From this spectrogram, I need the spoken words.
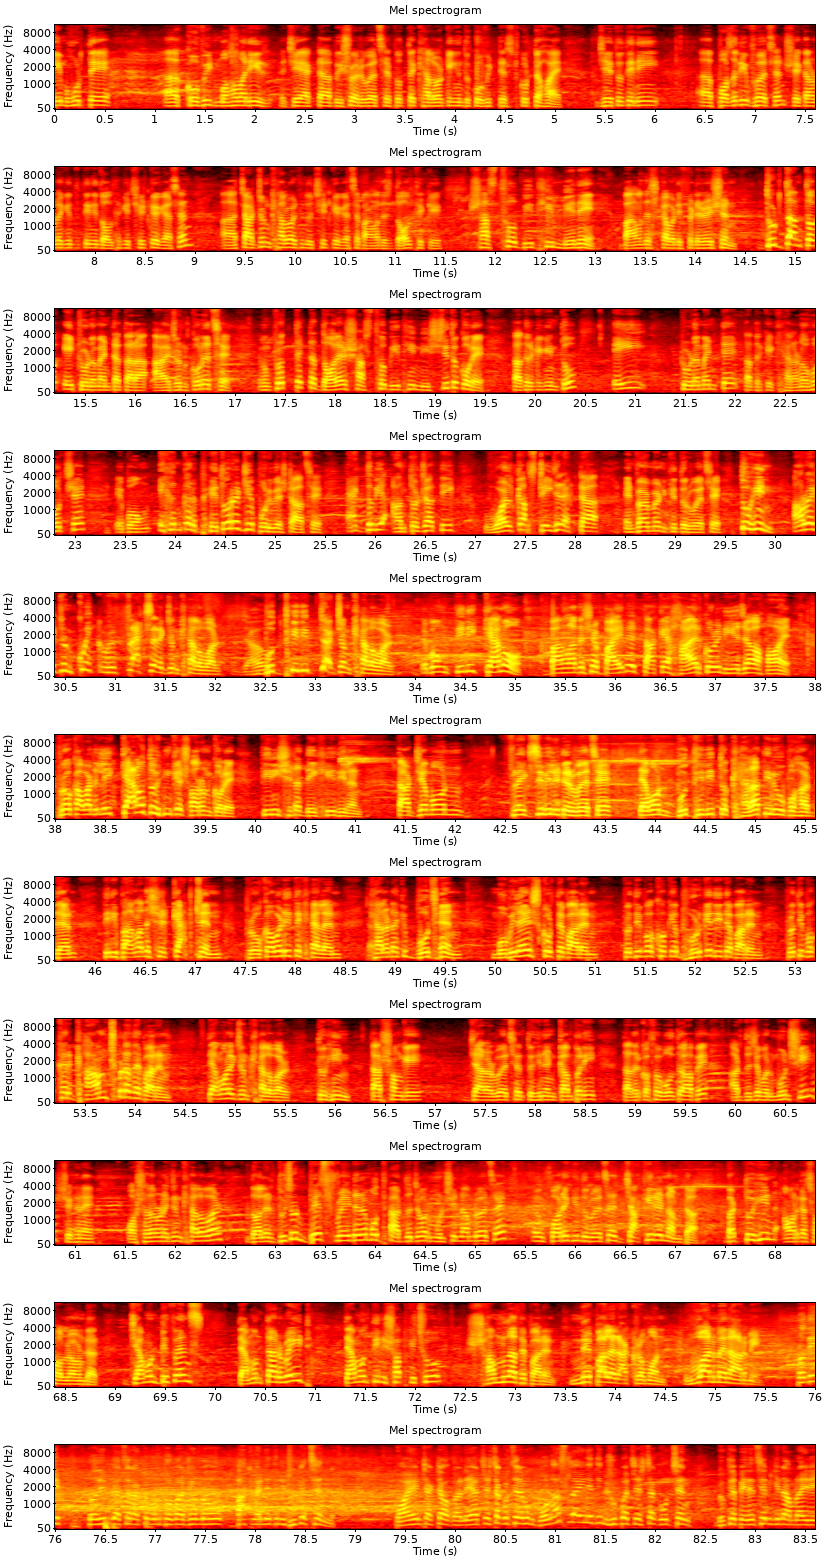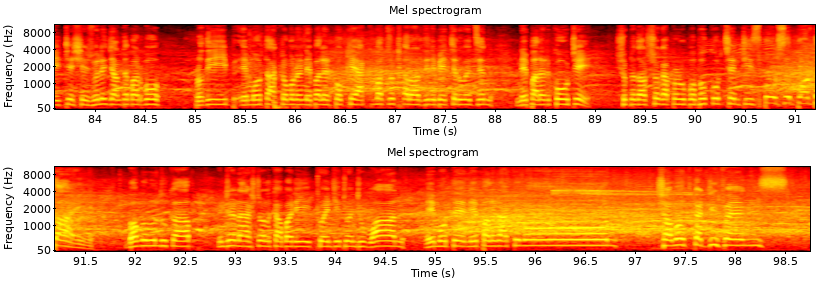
এই মুহূর্তে কোভিড মহামারীর যে একটা বিষয় রয়েছে প্রত্যেক খেলোয়াড়কে কিন্তু কোভিড টেস্ট করতে হয়। যেহেতু তিনি পজিটিভ হয়েছেন, সে কারণে কিন্তু তিনি দল থেকে ছিটকে গেছেন। চারজন খেলোয়াড় কিন্তু ছিটকে গেছে বাংলাদেশ দল থেকে। স্বাস্থ্যবিধি মেনে বাংলাদেশ কাবাডি ফেডারেশন দুর্দান্ত এই টুর্নামেন্টটা তারা আয়োজন করেছে এবং প্রত্যেকটা দলের স্বাস্থ্যবিধি নিশ্চিত করে তাদেরকে কিন্তু এই টুর্নামেন্টে তাদেরকে খেলানো হচ্ছে এবং এখানকার ভেতরের যে পরিবেশটা আছে একদমই আন্তর্জাতিক ওয়ার্ল্ড কাপ স্টেজের একটা এনভায়রনমেন্ট কিন্তু রয়েছে। তুহিন আরও একজন কুইক রিফ্লেক্সের একজন খেলোয়াড় বুদ্ধিদীপ্ত একজন খেলোয়াড় এবং তিনি কেন বাংলাদেশের বাইরে তাকে হায়ার করে নিয়ে যাওয়া হয়? প্রো কাবাডি লিগ কেন তুহিনকে স্মরণ করে? তিনি সেটা দেখিয়ে দিলেন। তার যেমন ফ্লেক্সিবিলিটি রয়েছে তেমন বুদ্ধিদীপ্ত খেলা তিনি উপহার দেন। তিনি বাংলাদেশের ক্যাপ্টেন প্রো কাবাডিতে খেলেন, খেলাটাকে বোঝেন মোবিলাইজ করতে পারেন, প্রতিপক্ষকে ভড়কে দিতে পারেন, প্রতিপক্ষের ঘাম ছোটাতে পারেন। তেমন একজন খেলোয়াড়, তুহিন। তার সঙ্গে যারা রয়েছেন তুহিন অ্যান্ড কোম্পানি তাদের কথা বলতে হবে। আর্দুজ্জামান মুন্সি, সেখানে অসাধারণ একজন খেলোয়াড়। দলের দুজন বেস্ট রেডারের মধ্যে আর্দুজ্জামান মুন্সির নাম রয়েছে এবং পরে কিন্তু রয়েছে জাকিরের নামটা। বাট তুহিন আমার কাছে অলরাউন্ডার যেমন ডিফেন্স তেমন তার রেড তেমন তিনি সব কিছু সামলাতে পারেন। নেপালের আক্রমণ one man army Pradeep Pradeep গেছেন আক্রমণ করবার জন্য বাক লাইনে তিনি ঢুকেছেন। পয়েন্ট একটা নেওয়ার চেষ্টা করছেন এবং বোনাস লাইনে তিনি ঢুকবার চেষ্টা করছেন। ঢুকতে পেরেছেন কিনা আমরা এই রেটে শেষ হলেই জানতে পারব। প্রদীপ এই মুহূর্তে আক্রমণে নেপালের পক্ষে একমাত্র খেলোয়াড় তিনি বেঁচে রয়েছেন নেপালের কোর্টে। সুপ্রিয় দর্শক, আপনারা উপভোগ করছেন টি স্পোর্টসের পর্দায়। Bangabandhu cup international kabaddi twenty twenty one এই মুহূর্তে নেপালের আক্রমণ, চমৎকার ডিফেন্স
